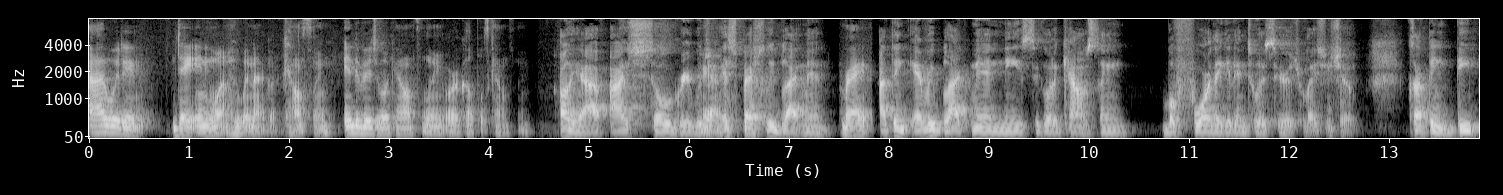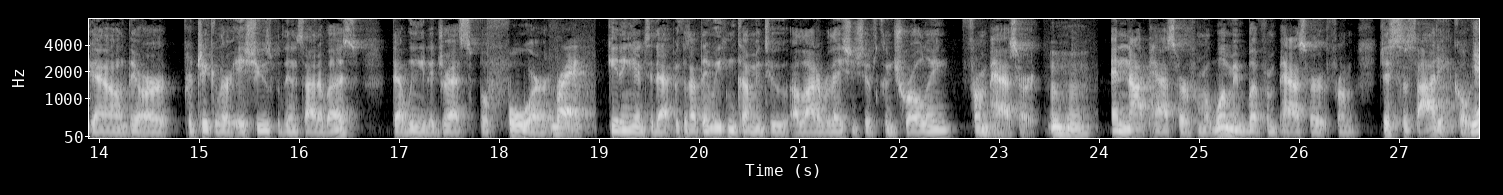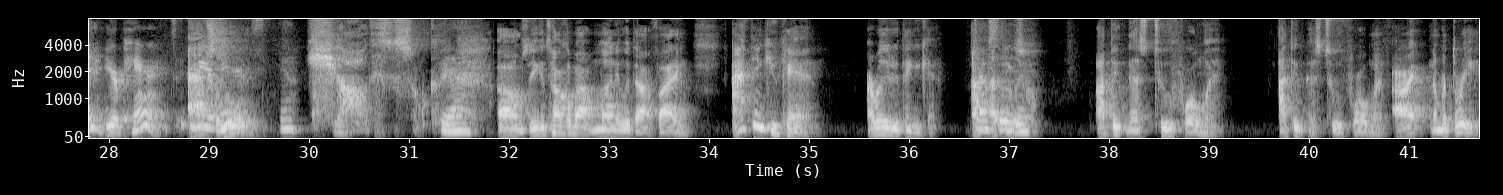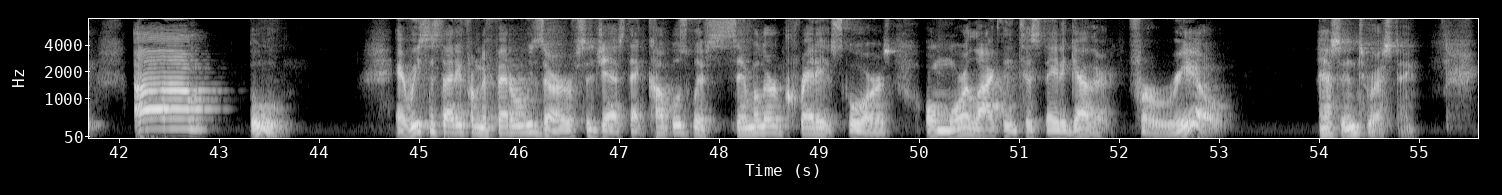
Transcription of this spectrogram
I wouldn't date anyone who would not go to counseling, individual counseling or a couples counseling. Oh yeah, I, I so agree with Yeah. you, especially black men. Right. I think every black man needs to go to counseling before they get into a serious relationship. Because I think deep down there are particular issues within inside of us that we need to address before Right. getting into that. Because I think we can come into a lot of relationships controlling from past hurt, and not past hurt from a woman, but from past hurt from just society and culture. Yeah, your parents. It could be Absolutely. Your parents. Yo, this is so good. Yeah. Um, so you can talk about money without fighting. I think you can. I really do think you can. I, Absolutely. I think so. I think that's two for a win. I think that's two for a win. All right, number three. Um, ooh. A recent study from the Federal Reserve suggests that couples with similar credit scores are more likely to stay together. For real? That's interesting.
